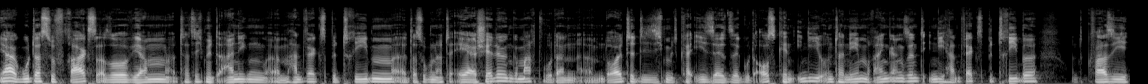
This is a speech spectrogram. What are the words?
Ja, gut, dass du fragst. Also wir haben tatsächlich mit einigen ähm, Handwerksbetrieben äh, das sogenannte AI Shadowing gemacht, wo dann ähm, Leute, die sich mit KI sehr, sehr gut auskennen, in die Unternehmen reingegangen sind, in die Handwerksbetriebe und quasi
